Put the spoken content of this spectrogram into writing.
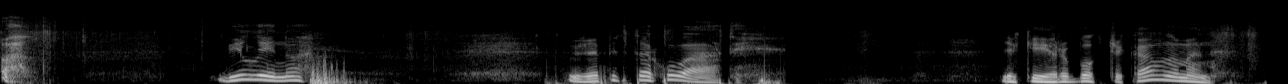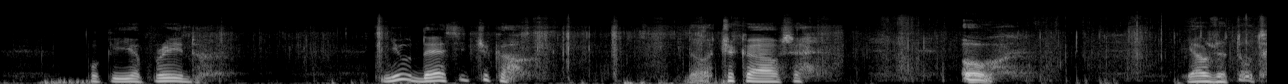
О, білий, но вже підстаркувати. Який грибок чекав на мене, поки я прийду. Днів 10 чекав. Дочекався. О! Я вже тут.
